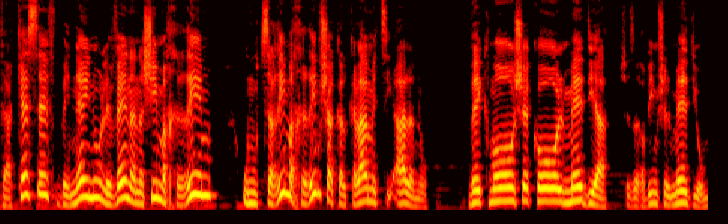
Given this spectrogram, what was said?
והכסף בינינו לבין אנשים אחרים ומוצרים אחרים שהכלכלה מציעה לנו. וכמו שכל מדיה, שזה רבים של מדיום,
